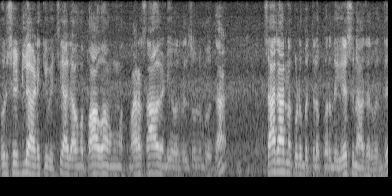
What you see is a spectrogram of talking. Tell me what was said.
ஒரு ஷெட்டில் அடக்கி வச்சு அது அவங்க பாவம் அவங்க மர சாக வேண்டியவர்கள் சொல்லும்போது தான் சாதாரண குடும்பத்தில் பிறந்த இயேசுநாதர் வந்து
